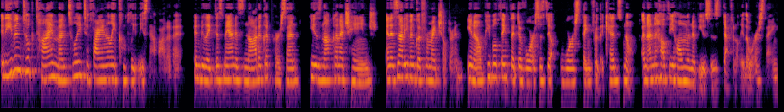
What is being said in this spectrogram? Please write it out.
It even took time mentally to finally completely snap out of it and be like, this man is not a good person. He is not going to change. And it's not even good for my children. You know, people think that divorce is the worst thing for the kids. No, an unhealthy home and abuse is definitely the worst thing.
